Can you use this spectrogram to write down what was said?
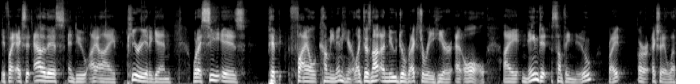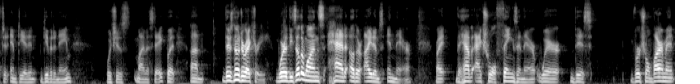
if I exit out of this and do II period again, what I see is pip file coming in here. Like there's not a new directory here at all. I named it something new, right? Or actually, I left it empty. I didn't give it a name, which is my mistake. But um, there's no directory where these other ones had other items in there right? They have actual things in there where this virtual environment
